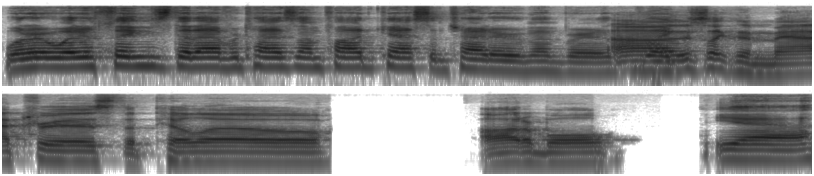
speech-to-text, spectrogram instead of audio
What are what are things that advertise on podcasts? I'm trying to remember. Uh, like, there's like the mattress, the pillow, Audible. yeah,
